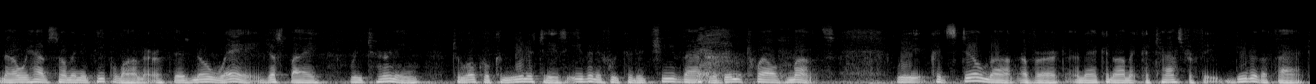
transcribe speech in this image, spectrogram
Now we have so many people on Earth, there's no way just by returning to local communities, even if we could achieve that within 12 months, we could still not avert an economic catastrophe due to the fact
